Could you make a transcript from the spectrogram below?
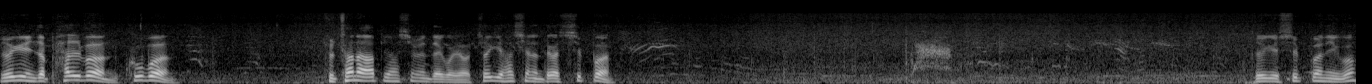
여기 이제 8번, 9번 주차는 앞에 하시면 되고요. 저기 하시는 데가 10번. 여기 10번이고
